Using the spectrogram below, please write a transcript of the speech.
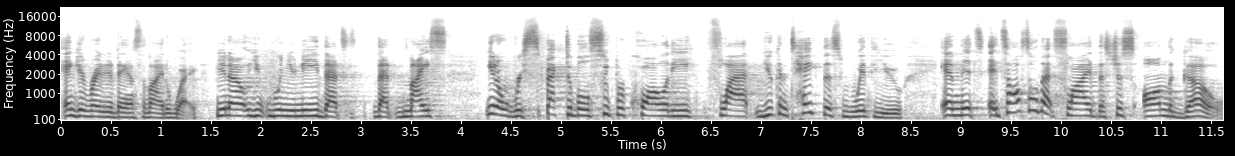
and get ready to dance the night away. You know, you, when you need that that nice you know, respectable, super quality flat, you can take this with you. And it's, it's also that slide that's just on the go.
